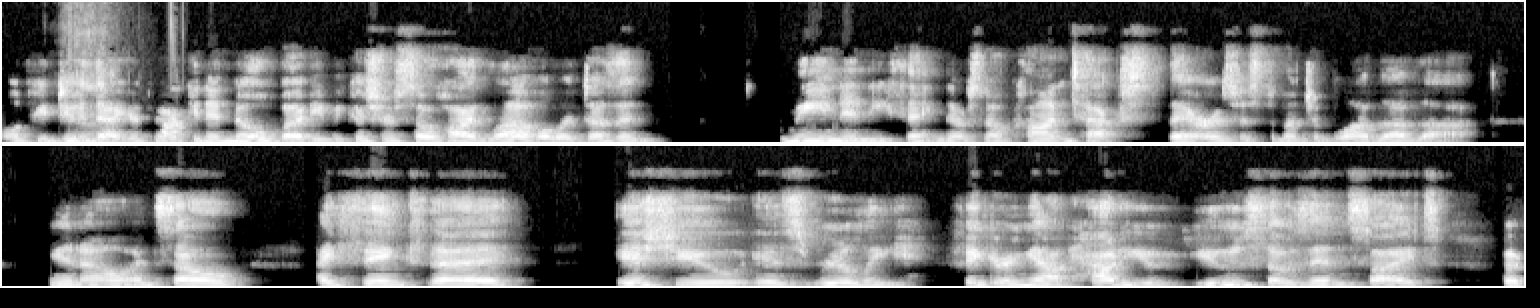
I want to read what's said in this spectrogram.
Well, if you do yeah. that, you're talking to nobody because you're so high level, it doesn't mean anything. There's no context there. It's just a bunch of blah, blah, blah, you know? And so I think the issue is really figuring out how do you use those insights. But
